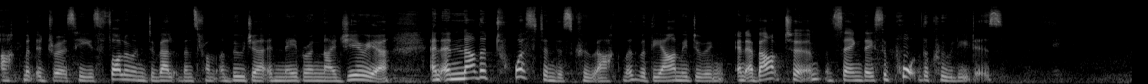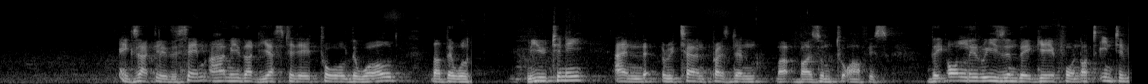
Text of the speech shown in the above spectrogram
Ahmed Idris. He is following developments from Abuja in neighboring Nigeria. And another twist in this coup, Ahmed, with the army doing an about turn and saying they support the coup leaders. Exactly, the same army that yesterday told the world that they will mutiny and return President Bazoum to office. The only reason they gave for not intervening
